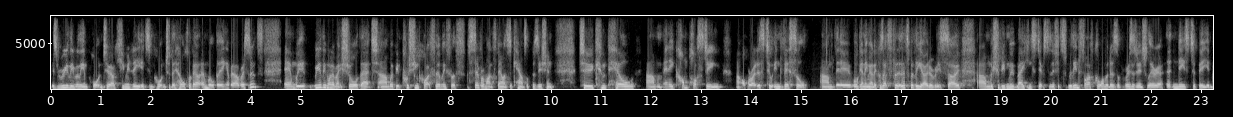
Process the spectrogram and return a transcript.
is really, really important to our community. It's important to the health of our and well-being of our residents. And we really want to make sure that um, we've been pushing quite firmly for f- several months now, it's a council position, to compel um, any composting uh, operators to invessel um, their organic matter because that's the, that's where the odour is. So um, we should be making steps that if it's within five kilometres of a residential area, it needs to be in,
